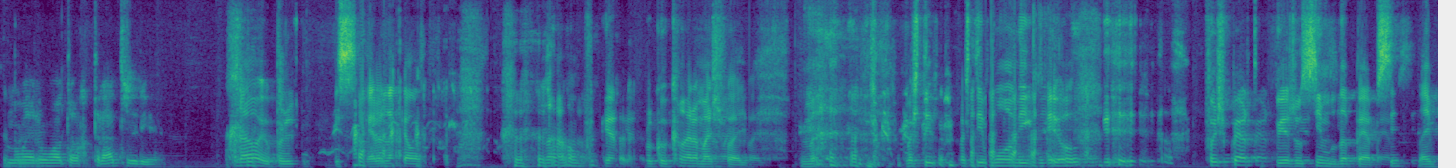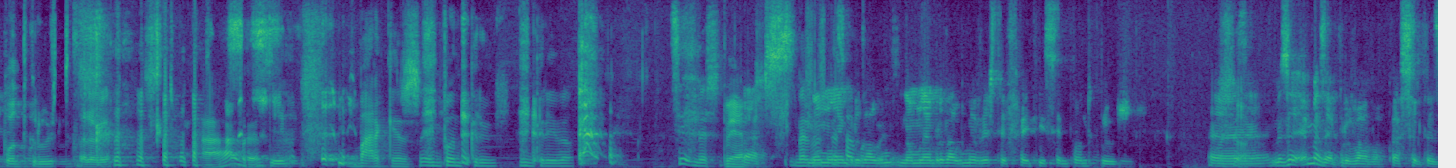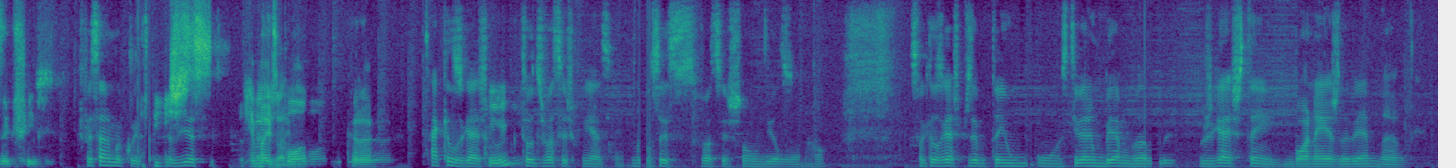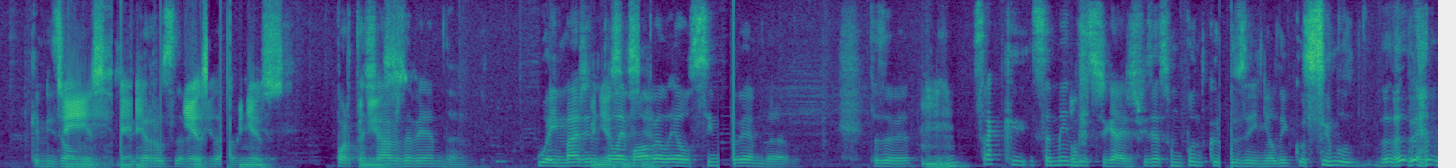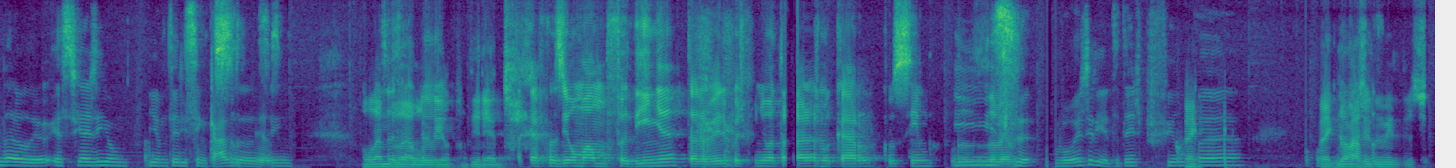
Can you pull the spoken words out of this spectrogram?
Não era um autorretrato, diria. Não, eu isso era naquela. Não, porque, era, porque o cão era mais feio. Mas, mas, tive, mas tive um amigo meu que foi esperto que fez o símbolo da Pepsi lá em Ponte Cruz, para ver. Ah. Marcas em Ponte Cruz. Incrível. Sim, mas Espera. Mas não, me lembro de algum- não me lembro de alguma vez ter feito isso em Ponte Cruz. Ah, mas, é, mas é provável, com a certeza que fiz. pensar numa coisa. Havia, E meio ponto. Cara. Há aqueles gajos Hum? que todos vocês conhecem. Não sei se vocês são um deles ou não. São aqueles gajos, por exemplo, têm um, um- se tiverem um BMW, os gajos têm bonés da BMW, camisolas Sim, sim. de garruço da BMW, conheço. porta-chaves da BMW. A imagem Conheço, do sim, telemóvel é o símbolo da BMW. Estás a ver? Uhum. Será que se a mãe desses gajos fizesse um ponto de cruzinho ali com o símbolo da BMW, esses gajos iam, iam meter isso em casa? Assim? Lambda W, direto. Até fazia uma almofadinha, estás a ver? E depois punham atrás no carro com o símbolo do. Isso! Boa, Jeria, tu tens perfil Bem. para. Para que não Rafa- haja dúvidas.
